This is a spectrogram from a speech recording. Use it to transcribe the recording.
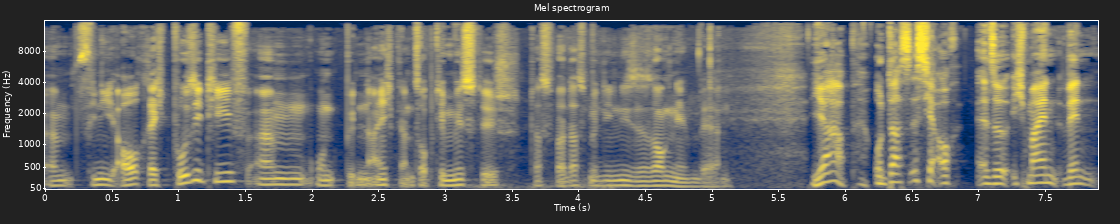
Ähm, Finde ich auch recht positiv ähm, und bin eigentlich ganz optimistisch, dass wir das mit in die Saison nehmen werden. Ja, und das ist ja auch, also ich meine, wenn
